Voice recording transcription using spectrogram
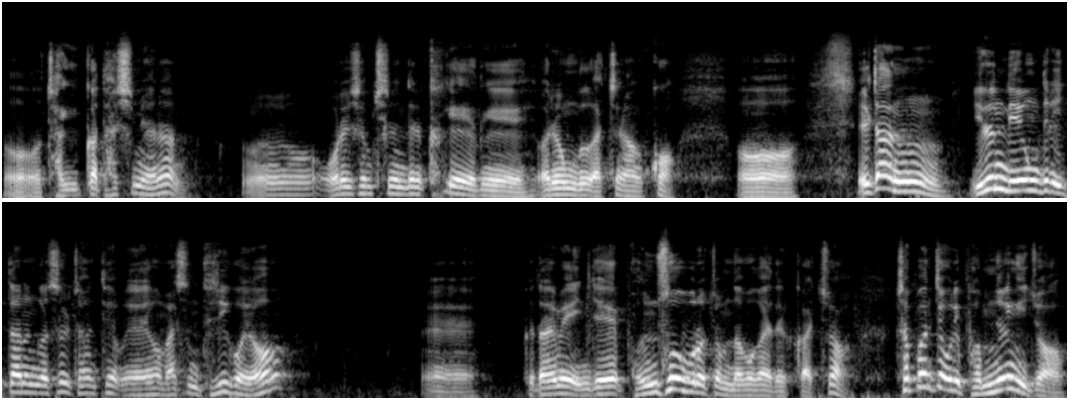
어, 자기 것 하시면은 어, 올해 시험 치는 데는 크게 어려운 것 같지는 않고 어, 일단 이런 내용들이 있다는 것을 저한테 예, 말씀드리고요. 예. 그 다음에 이제 본 수업으로 좀 넘어가야 될 것 같죠. 첫 번째 우리 법령이죠.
